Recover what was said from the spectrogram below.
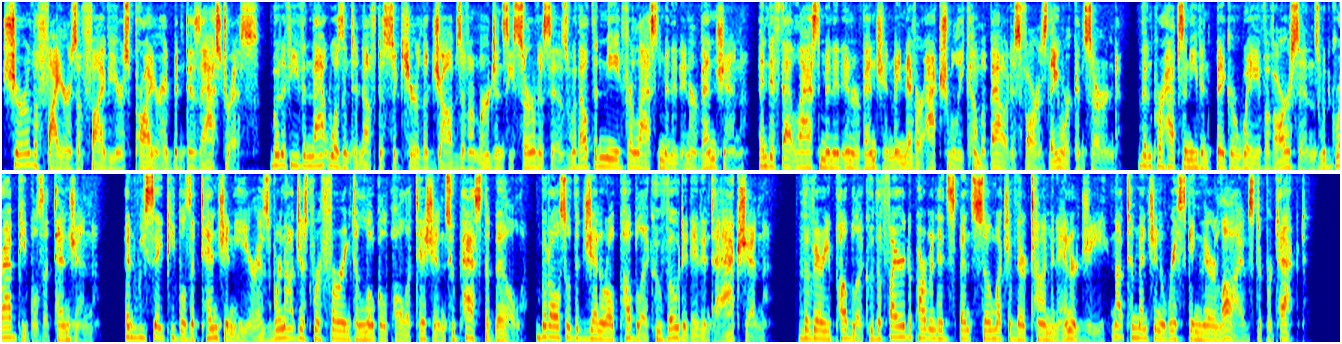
Sure, the fires of five years prior had been disastrous, but if even that wasn't enough to secure the jobs of emergency services without the need for last minute intervention, and if that last minute intervention may never actually come about as far as they were concerned, then perhaps an even bigger wave of arsons would grab people's attention. And we say people's attention here as we're not just referring to local politicians who passed the bill, but also the general public who voted it into action. The very public who the fire department had spent so much of their time and energy, not to mention risking their lives, to protect.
